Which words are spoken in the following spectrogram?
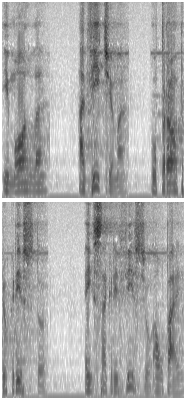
imola a vítima, o próprio Cristo, em sacrifício ao Pai.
